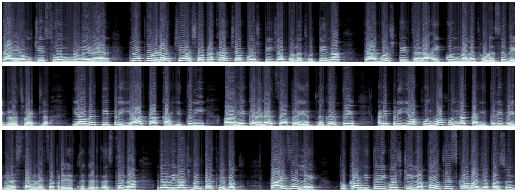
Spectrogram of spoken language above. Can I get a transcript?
कायमची सून म्हणून येणार? किंवा पूर्णाची अशा प्रकारच्या गोष्टी ज्या बोलत होती ना त्या गोष्टी जरा ऐकून मला थोडंसं वेगळंच वाटलं. यावरती प्रिया आता काहीतरी हे करण्याचा प्रयत्न करते आणि प्रिया पुन्हा पुन्हा काहीतरी वेगळंच सांगण्याचा प्रयत्न करत असताना रविराज म्हणतात हे बघ काय झालंय? तू काहीतरी गोष्टी लपवतेस का माझ्यापासून?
